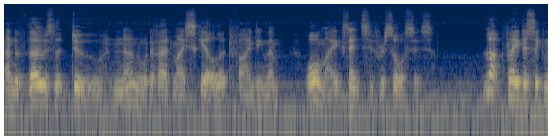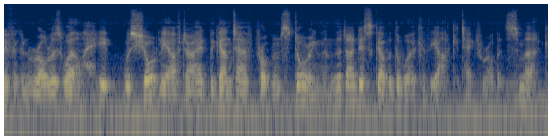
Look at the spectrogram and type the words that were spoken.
and of those that do, none would have had my skill at finding them, or my extensive resources. Luck played a significant role as well. It was shortly after I had begun to have problems storing them that I discovered the work of the architect Robert Smirke.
